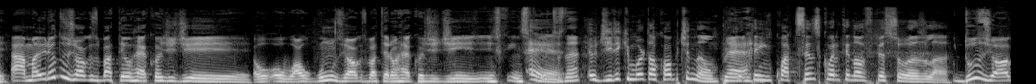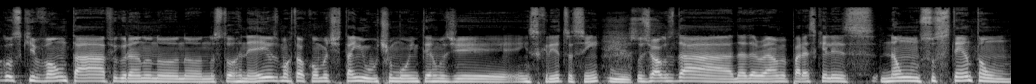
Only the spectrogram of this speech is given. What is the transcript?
Isso. a maioria dos jogos bateu recorde de. Ou, ou alguns jogos bateram recorde de ins- inscritos, É, né? eu diria que Mortal Kombat não, porque É. tem 449 pessoas lá. Dos jogos que vão estar figurando no- no- nos torneios, Mortal Kombat tá em último em termos de inscritos, assim. Isso. Os jogos da NetherRealm parece que eles não sustentam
